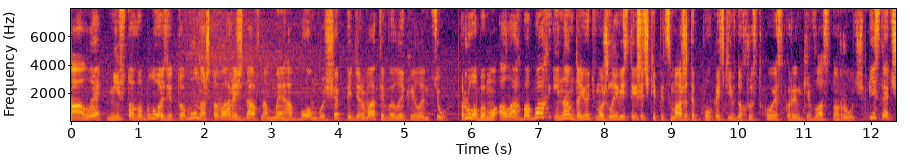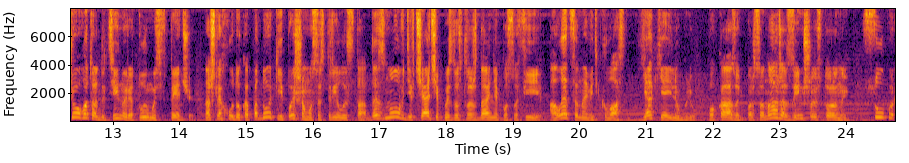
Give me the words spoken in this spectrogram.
Але місто в облозі, тому наш товариш дав нам мегабомбу, щоб підірвати великий ланцюг. Робимо Аллах-бабах, і нам дають можливість трішечки підсмажити покидьків до хрусткої скоринки власноруч. Після чого традиційно рятуємось втечею. На шляху до Каппадокії пишемо сестрі листа, де знов дівчачі пиздостраждання по Софії. Але це навіть класно, як я й люблю. Показують персонажа з іншої сторони. Супер!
